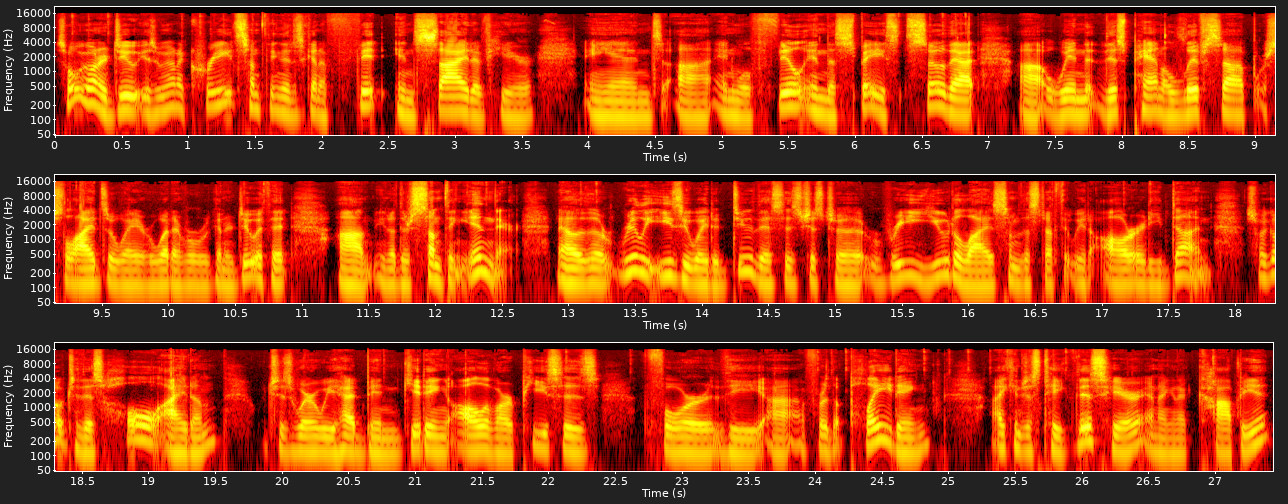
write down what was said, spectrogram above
So what we want to do is we want to create something that is going to fit inside of here and, uh, and will fill in the space so that uh, when this panel lifts up or slides away or whatever we're going to do with it, um, you know, there's something in there. Now the really easy way to do this is just to reutilize some of the stuff that we had already done. So I go to this whole item, which is where we had been getting all of our pieces for the uh, for the plating, I can just take this here and I'm going to copy it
